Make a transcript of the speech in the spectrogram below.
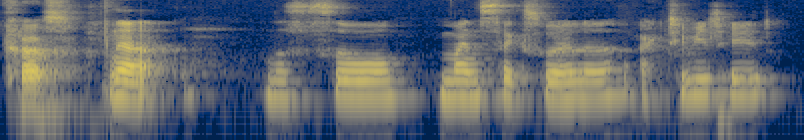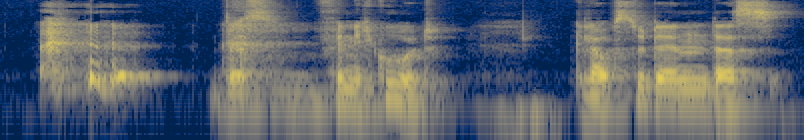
Krass. Ja, das ist so meine sexuelle Aktivität. Das finde ich gut. Glaubst du denn, dass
